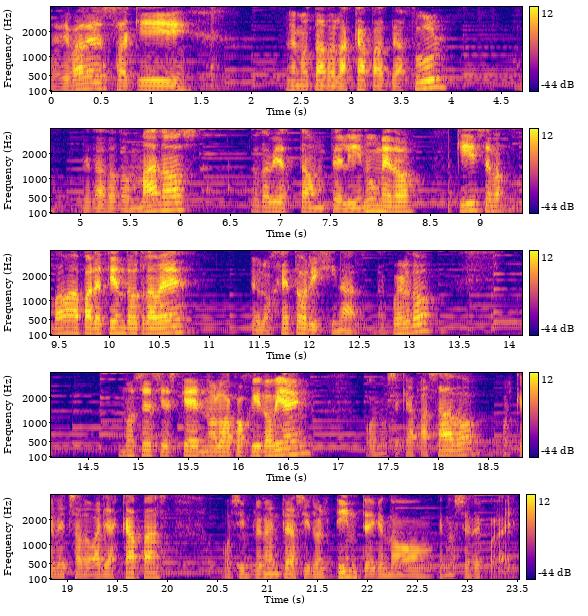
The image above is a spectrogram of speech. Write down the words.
Medievales. Aquí le hemos dado las capas de azul. Le he dado dos manos. Todavía está un pelín húmedo. Aquí se va, apareciendo otra vez el objeto original, ¿de acuerdo? No sé si es que no lo ha cogido bien, o no sé qué ha pasado, porque le he echado varias capas, o simplemente ha sido el tinte que no, que no se ve por ahí.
